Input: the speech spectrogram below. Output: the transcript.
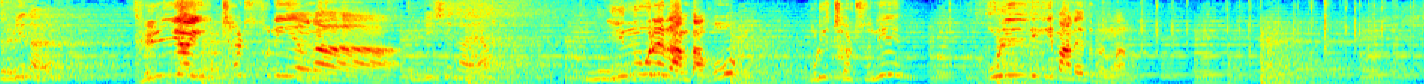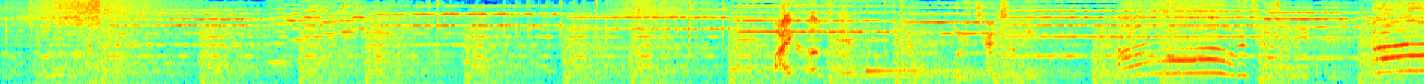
들리나요? 들려 이 철순이잖아 들리시나요? 이 노래를 한다고? 우리 철순이? 올리기만 해도 100만원 마이크 가주세요 우리 철순이 아 우리 철순이 아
